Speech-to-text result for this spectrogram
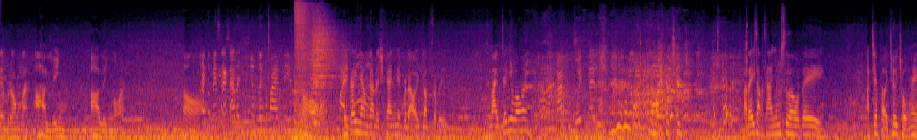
តែម្ដងបាទអស់លីងអស់លីងហ្មងណាអូហើយក៏មានស្រែស្អាតដូចខ្ញុំនៅក្បែរទៀតអូតែទៅញ៉ាំកាន់តែឆ្ងាញ់ទៀតបដ ாய் កប់សេរីស្បែកចេញទេបងអើយបាន6ថ្ងៃលើស្បែកចេញអត់អីសង្សារខ្ញុំ slow ទេអត់ចេះប្រើឈើជ្រុងទេ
